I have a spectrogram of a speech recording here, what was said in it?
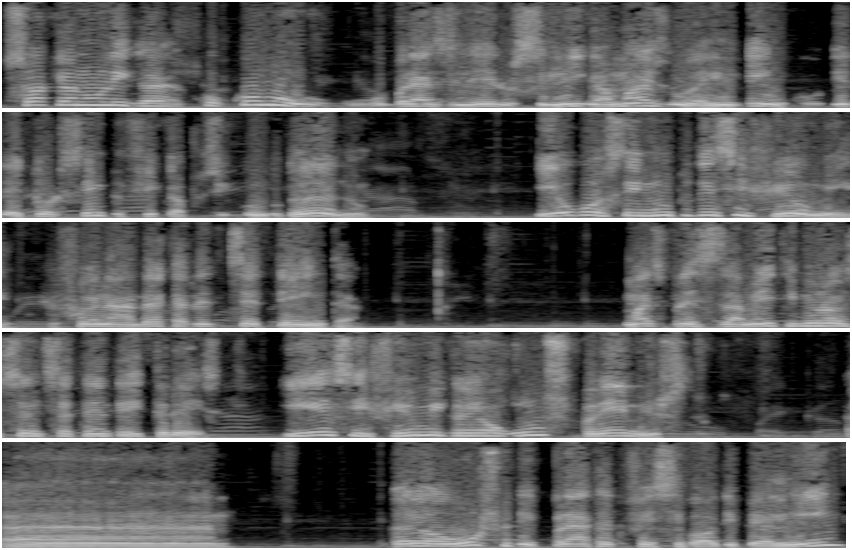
Só que eu não liga, co- como o brasileiro se liga mais no elenco, o diretor sempre fica pro segundo plano, e eu gostei muito desse filme, que foi na década de 70, mais precisamente em 1973. E esse filme ganhou alguns prêmios. Ah, ganhou o Urso de Prata do Festival de Berlim,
